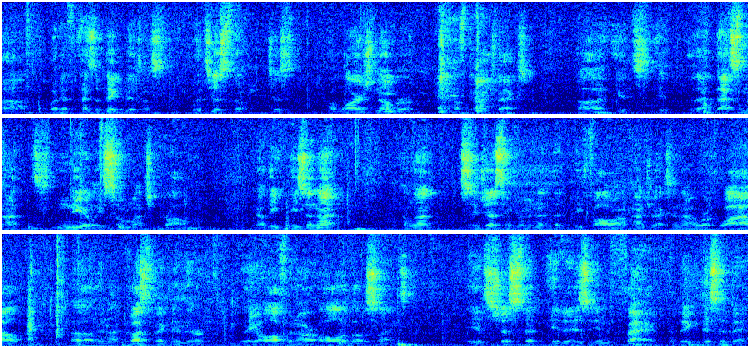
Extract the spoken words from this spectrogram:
Uh, But if, as a big business, with just a, just a large number of contracts, uh, it's, it, that, that's not nearly so much a problem. Now, the- these are not, I'm not suggesting for a minute that these follow-on contracts are not worthwhile, uh, they're not cost-effective, they're, they often are all of those things. It's just that it is in fact a big disadvantage,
